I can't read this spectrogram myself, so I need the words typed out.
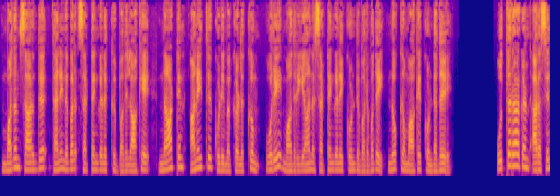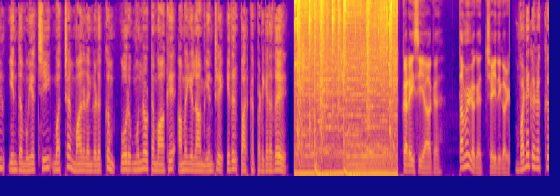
மதம் சார்ந்த தனிநபர் சட்டங்களுக்கு பதிலாக நாட்டின் அனைத்து குடிமக்களுக்கும் ஒரே மாதிரியான சட்டங்களை கொண்டு வருவதை நோக்கமாக கொண்டது. உத்தராகண்ட் அரசின் இந்த முயற்சி மற்ற மாநிலங்களுக்கும் ஒரு முன்னோட்டமாக அமையலாம் என்று எதிர்பார்க்கப்படுகிறது. கடைசியாக தமிழகச் செய்திகள். வடகிழக்கு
